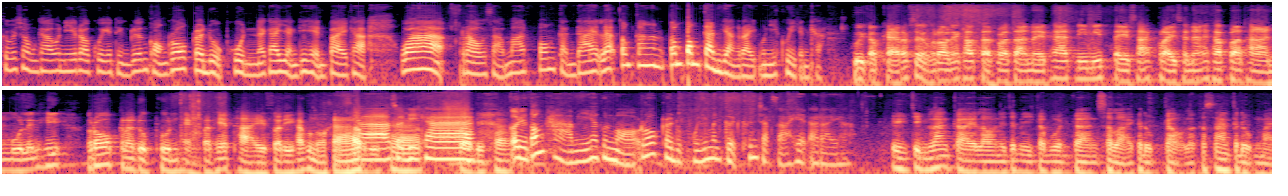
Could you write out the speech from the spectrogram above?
คุณผู้ชมคะวันนี้เราคุยกันถึงเรื่องของโรคกระดูกพรุนนะคะ อย่างที่เห็นไปค่ะ ว่าเราสามารถป้องกันได้ และต้องการต้องป้องกันอย่างไรวันนี้คุยกันค่ะ คุยกับแขกรับเชิญของเรานะครับศาสตราจารย์นายแพทย์นิมิตเตชะไกรชนะครับ ประธานมูลนิธิโรคกระดูกพรุนแห่งประเทศไทย สวัสดีครับคุณหมอครับค่ะสวัสดีค่ะสวัสดีครับก่อนอื่นต้องถามนี้ค่ะคุณหมอโรคกระดูกพรุนนี่มันเกิดขึ้นจากสาเหตุอะไรคะคือจริงๆร่างกายเราเนี่ยจะมีกระบวนการสลายกระดูกเก่า แล้วก็สร้างกระดูกใหม่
